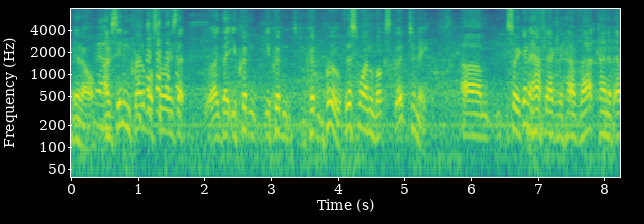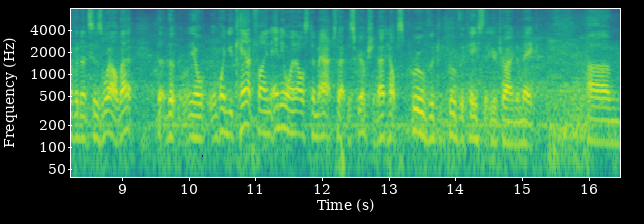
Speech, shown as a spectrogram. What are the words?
You know, Yeah. I've seen incredible stories that uh, that you couldn't you couldn't you couldn't prove. This one looks good to me. Um, so you're going to have to actually have that kind of evidence as well. That the, the, you know when you can't find anyone else to match that description, that helps prove the prove the case that you're trying to make. Um,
